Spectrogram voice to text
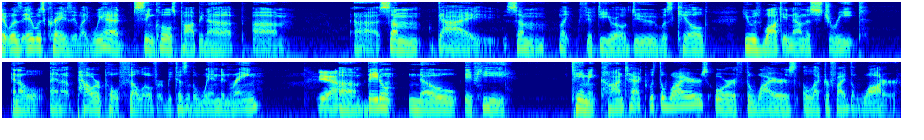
it was it was crazy like we had sinkholes popping up um uh some guy some like 50 year old dude was killed he was walking down the street and a and a power pole fell over because of the wind and rain. Yeah, Um, they don't know if he came in contact with the wires or if the wires electrified the water.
